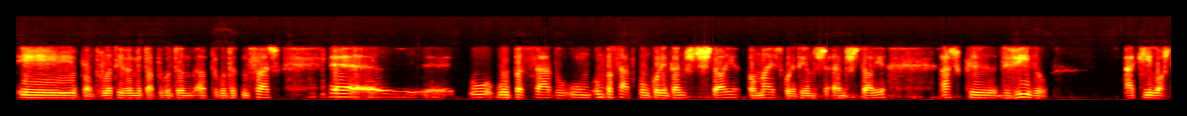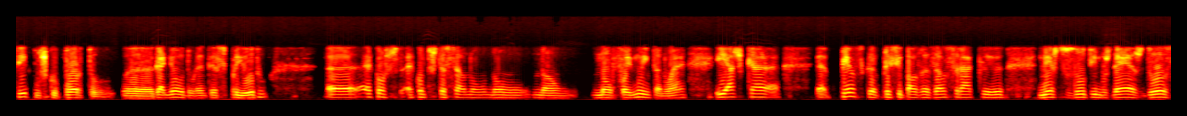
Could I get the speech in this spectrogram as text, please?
e pronto, relativamente à pergunta, à pergunta que me faz, é, o, o, passado, um, um, passado com 40 anos de história, ou mais de 40 anos, anos de história, acho que devido àquilo, aos títulos que o Porto uh, ganhou durante esse período, a, contestação não, não, não, não foi muita, não é? E acho que penso que a principal razão será que nestes últimos 10, 12,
